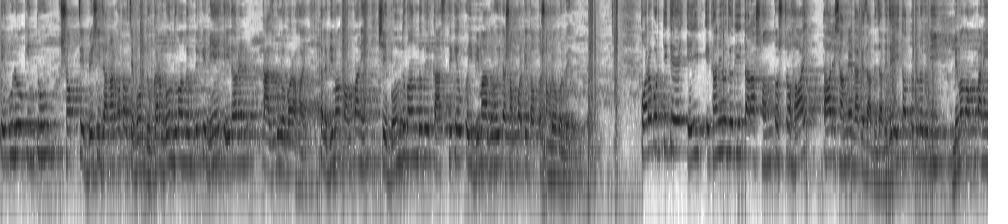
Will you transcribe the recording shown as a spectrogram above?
এগুলো কিন্তু সবচেয়ে বেশি জানার কথা হচ্ছে বন্ধু। কারণ বন্ধু বান্ধবদেরকে নিয়ে এই ধরনের কাজগুলো করা হয়। তাহলে বিমা কোম্পানি সেই বন্ধু বান্ধবের কাছ থেকে ওই বিমা গ্রহীতা সম্পর্কে তথ্য সংগ্রহ করবে। পরবর্তীতে এই এখানেও যদি তারা সন্তুষ্ট হয়, তাহলে সামনের ধাপে যাবে যাবে। যে এই তত্ত্বগুলো যদি বিমা কোম্পানি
